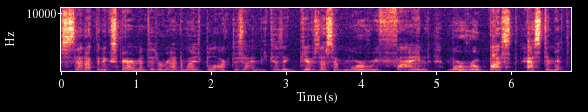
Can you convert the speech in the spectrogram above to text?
set up an experiment as a randomized block design because it gives us a more refined, more robust estimate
